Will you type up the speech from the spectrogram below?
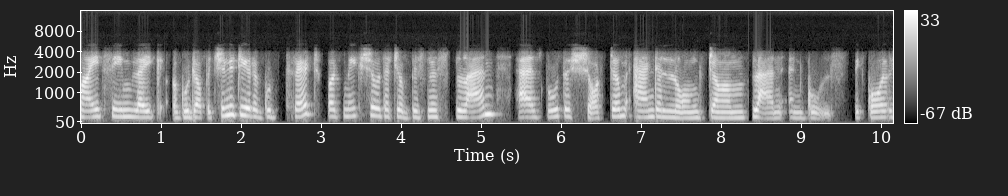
might seem like a good opportunity or a good threat, but make sure that your business plan has both a short term and a long term plan and goals. Because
